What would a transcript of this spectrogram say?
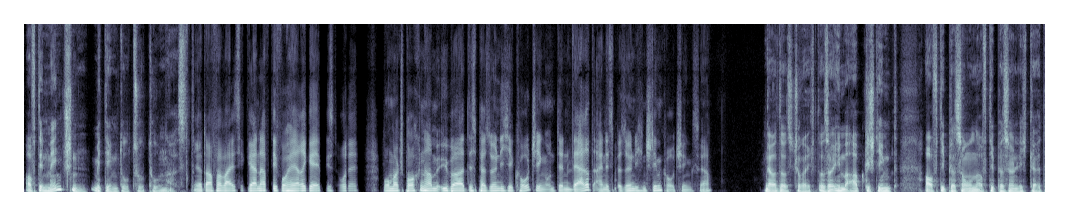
auf den Menschen, mit dem du zu tun hast. Ja, da verweise ich gerne auf die vorherige Episode, wo wir gesprochen haben über das persönliche Coaching und den Wert eines persönlichen Stimmcoachings, ja. Ja, du hast schon recht. Also immer abgestimmt auf die Person, auf die Persönlichkeit.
